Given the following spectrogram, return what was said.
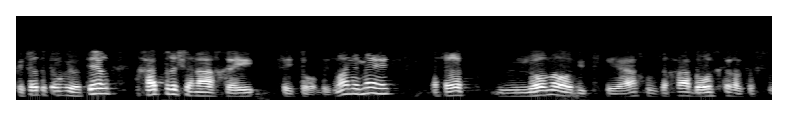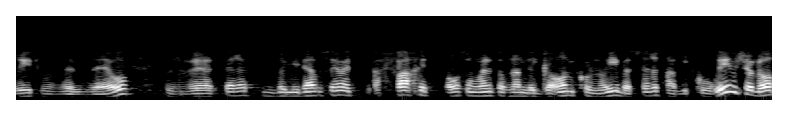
כסרט הטוב ביותר 11 שנה אחרי צאתו. בזמן אמת, הסרט לא מאוד הצליח, הוא זכה באוסקר על תסריט וזהו, והסרט במידה מסוימת הפך את אורסון וולנס אומנם לגאון קולנועי בסרט הביקורים שלו,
